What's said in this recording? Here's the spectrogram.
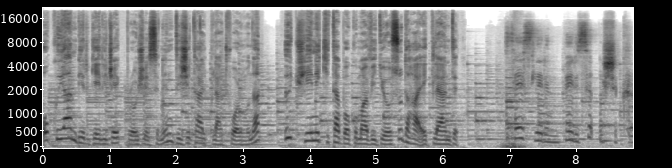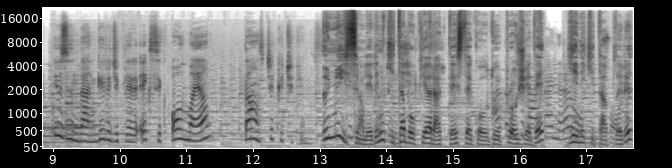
Okuyan Bir Gelecek projesinin dijital platformuna 3 yeni kitap okuma videosu daha eklendi. Seslerin perisi ışık. Yüzünden gülücükleri eksik olmayan dansçı küçük Yunus. Ünlü isimlerin kitap okuyarak destek olduğu projede yeni kitapları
